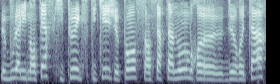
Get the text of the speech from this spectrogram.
le boulot alimentaire, ce qui peut expliquer, je pense, un certain nombre de retards.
